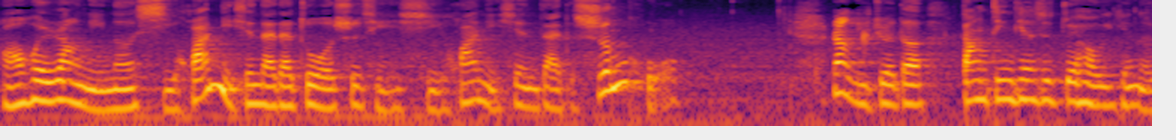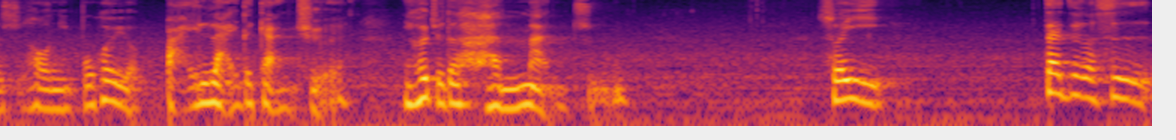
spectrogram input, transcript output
然后会让你呢喜欢你现在在做的事情，喜欢你现在的生活，让你觉得当今天是最后一天的时候，你不会有白来的感觉，你会觉得很满足。所以，在这个是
